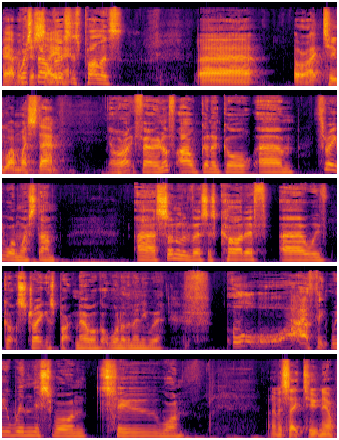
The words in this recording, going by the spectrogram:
Yeah, West Ham versus it. Palace. Uh, all right, two one West Ham. All right, fair enough. I'm gonna go um, three one West Ham. Uh, Sunderland versus Cardiff. Uh, we've got strikers back now. I've got one of them anyway. Oh, I think we win this one two one. I'm gonna say two 0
